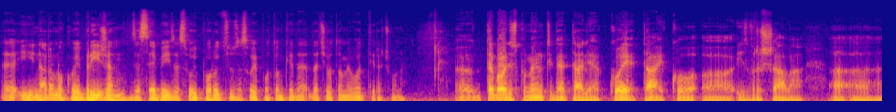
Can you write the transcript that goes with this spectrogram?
e, i naravno ko je brižan za sebe i za svoju porodicu, za svoje potomke, da, da će o tome voditi računa. Eh, treba ovdje spomenuti detalje. Ko je taj ko a, izvršava a, a,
